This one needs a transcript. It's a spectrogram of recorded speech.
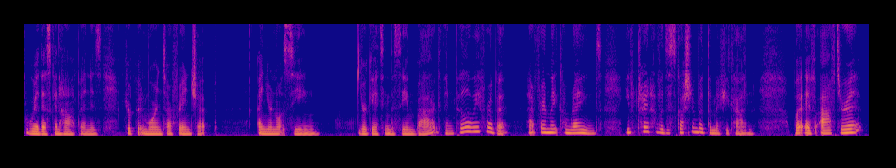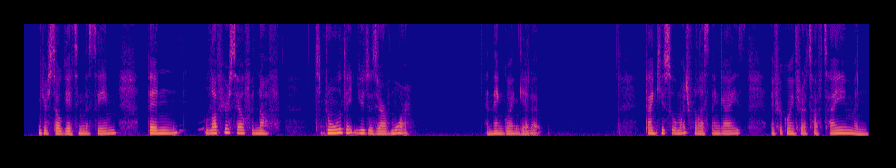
where this can happen is if you're putting more into a friendship and you're not seeing you're getting the same back, then pull away for a bit. That friend might come round. Even try and have a discussion with them if you can. But if after it you're still getting the same, then love yourself enough to know that you deserve more and then go and get it. Thank you so much for listening, guys. If you're going through a tough time in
